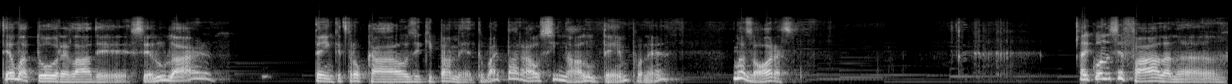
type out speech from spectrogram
Tem uma torre lá de celular, tem que trocar os equipamentos. Vai parar o sinal um tempo, né? Umas horas. Aí quando você fala na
